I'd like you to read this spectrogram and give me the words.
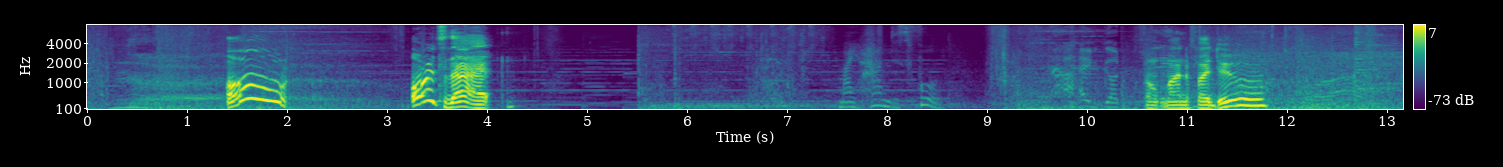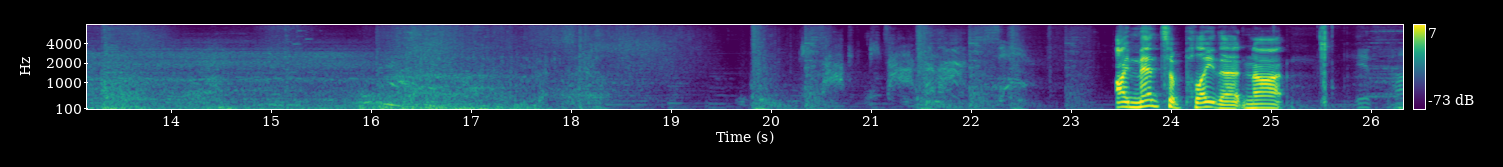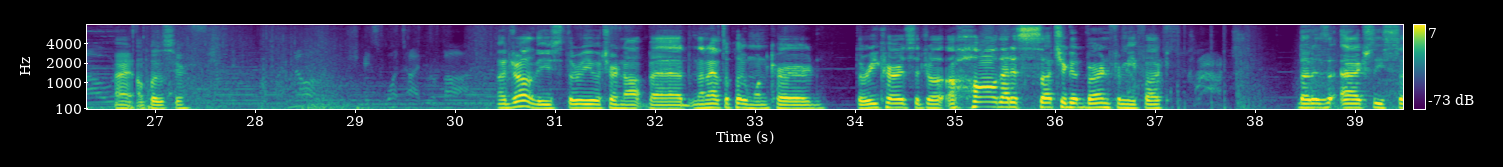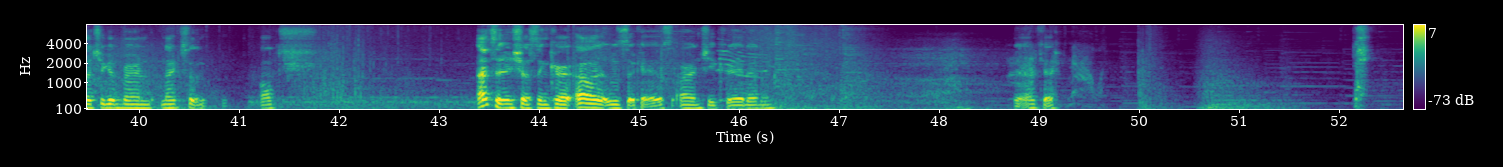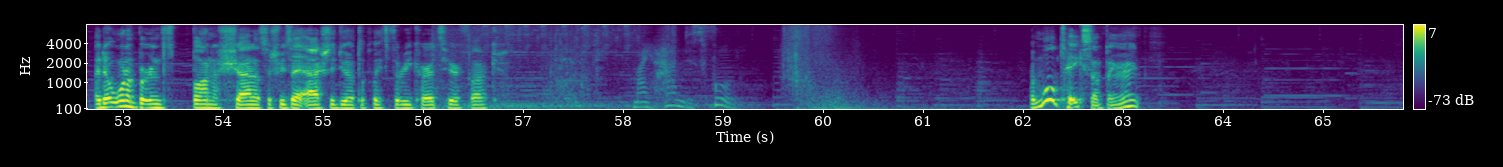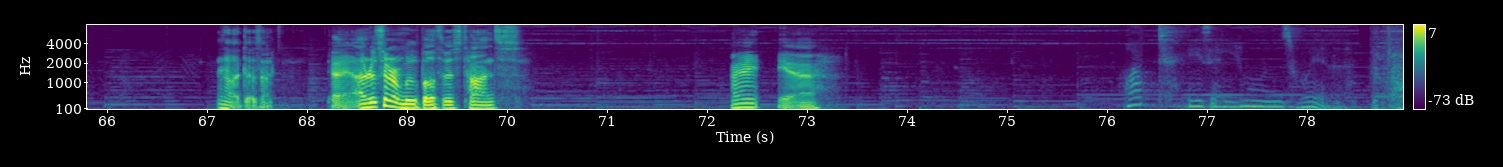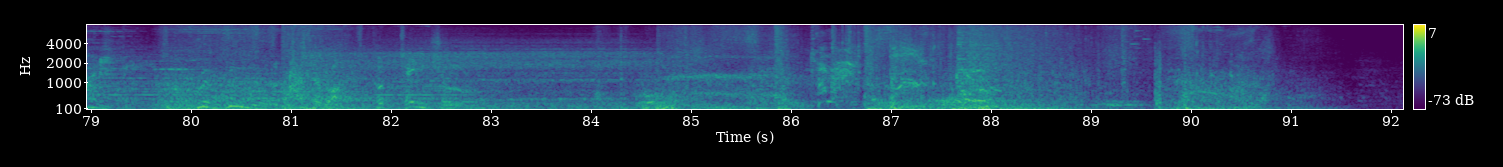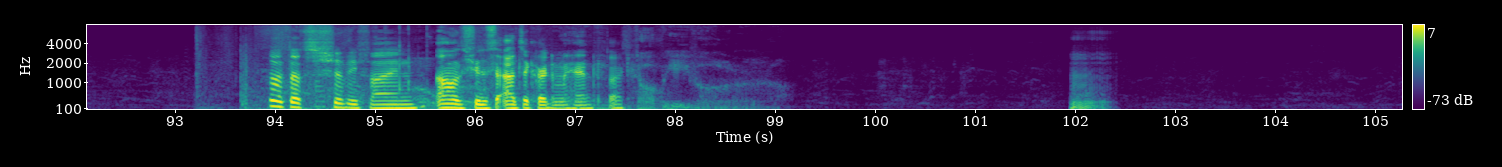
It's that. My hand is full. I've got Don't mind if I do. I meant to play that, not. Alright, I'll play this here. I draw these three, which are not bad, and then I have to play one card. Three cards to draw. Oh, that is such a good burn for me, fuck. That is actually such a good burn. Next. Mulch. That's an interesting card. Oh, it was okay. It was RNG created. Yeah, okay. I don't want to burn Spawn of Shadows, which means I actually do have to play three cards here. Fuck. And we'll take something, right? No, it doesn't. I'm just gonna remove both of his taunts. Alright, yeah. Thought that should be fine. Oh shoot, this adds a card to my hand. Fuck. Hmm.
